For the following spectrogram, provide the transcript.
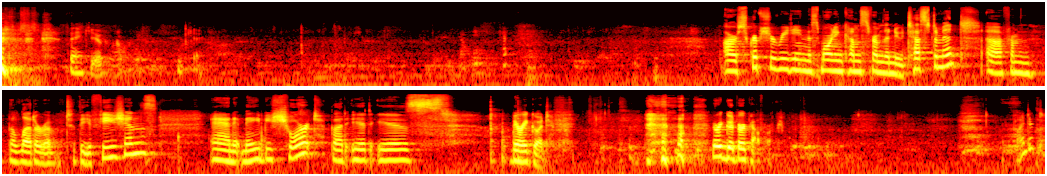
Thank you. Okay. Our scripture reading this morning comes from the New Testament, uh, from the letter of, to the Ephesians, and it may be short, but it is very good. very good, very powerful. Find it.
